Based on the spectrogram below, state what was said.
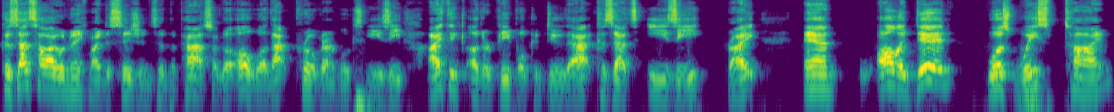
because that's how I would make my decisions in the past. I'll go, oh, well, that program looks easy. I think other people could do that because that's easy, right? And all it did was waste time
